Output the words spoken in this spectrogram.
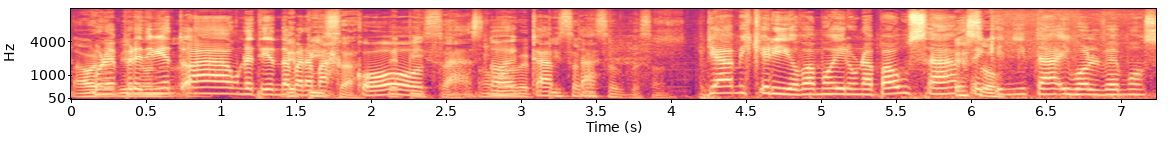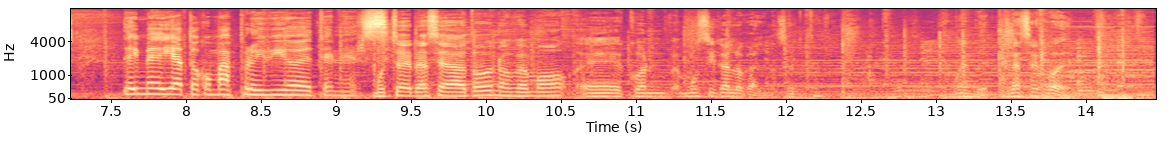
Ahora un viene emprendimiento, un- ah, una tienda para pizza, mascotas, nos encanta. Ya, mis queridos, vamos a ir a una pausa Eso. pequeñita y volvemos de inmediato con más prohibido detenerse. Muchas gracias a todos. Nos vemos eh, con música local, ¿no es cierto? Muy bien. Gracias, joder.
